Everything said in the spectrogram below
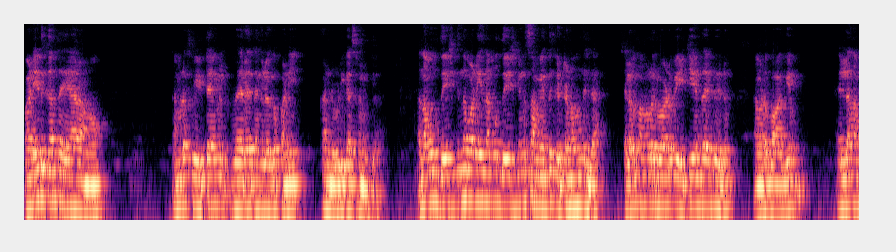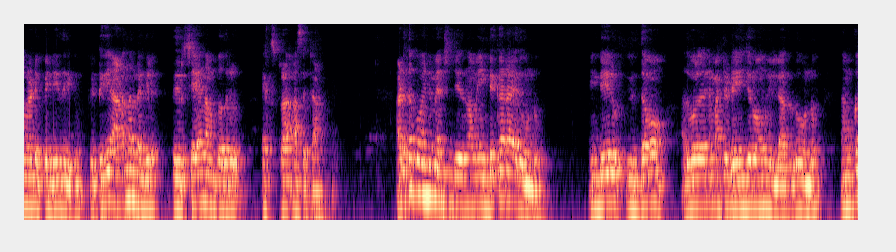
പണിയെടുക്കാൻ തയ്യാറാണോ? നമ്മുടെ ഫ്രീ ടൈമിൽ വേറെ ഏതെങ്കിലുമൊക്കെ പണി കണ്ടുപിടിക്കാൻ ശ്രമിക്കുക. അത് നമ്മൾ ഉദ്ദേശിക്കുന്ന പണി നമ്മൾ ഉദ്ദേശിക്കുന്ന സമയത്ത് കിട്ടണമെന്നില്ല. ചിലപ്പോൾ നമ്മൾ ഒരുപാട് വെയിറ്റ് ചെയ്യേണ്ടതായിട്ട് വരും. നമ്മുടെ ഭാഗ്യം എല്ലാം നമ്മളെ ഡിപ്പെൻഡ് ചെയ്തിരിക്കും. കിട്ടുകയാണെന്നുണ്ടെങ്കിൽ തീർച്ചയായും നമുക്കതൊരു എക്സ്ട്രാ അസറ്റാണ് അടുത്ത പോയിന്റ് മെൻഷൻ ചെയ്ത് നമ്മൾ ഇന്ത്യക്കാരായതുകൊണ്ടും ഇന്ത്യയിൽ യുദ്ധമോ അതുപോലെ തന്നെ മറ്റു ഡേഞ്ചറോ ഒന്നും ഇല്ലാത്തത് കൊണ്ടും നമുക്ക്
